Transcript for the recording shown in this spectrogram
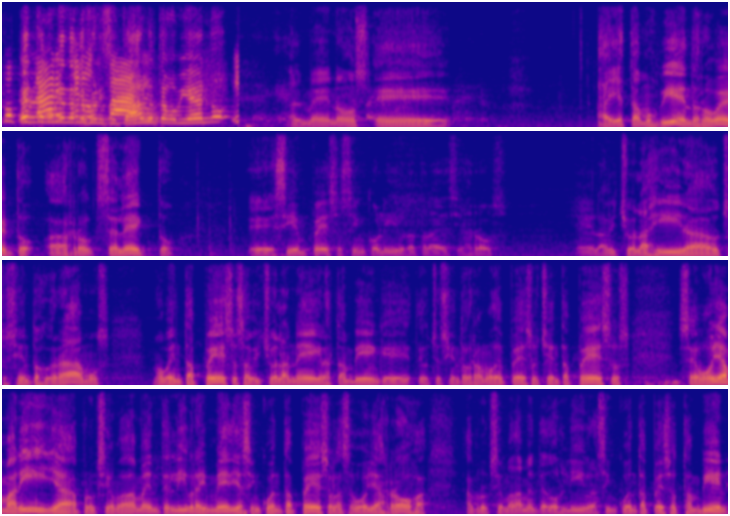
pues, populares Este en que los felicitarlo, barrios. este gobierno. Al menos eh, ahí estamos viendo, Roberto, arroz selecto, eh, 100 pesos, 5 libras trae ese arroz. Eh, la habichuela gira, 800 gramos, 90 pesos. Habichuela negra también, que de 800 gramos de peso, 80 pesos. Cebolla amarilla, aproximadamente libra y media, 50 pesos. La cebolla roja, aproximadamente 2 libras, 50 pesos también.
